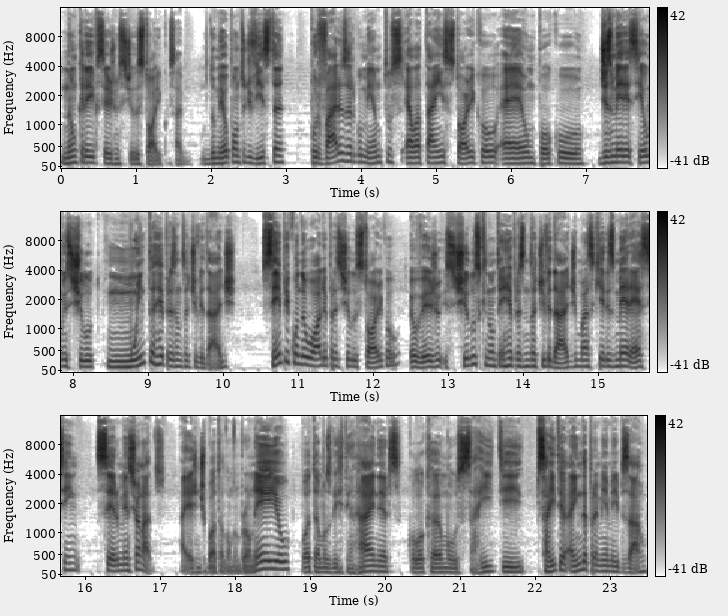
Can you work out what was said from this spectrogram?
Não creio que seja um estilo histórico, sabe? Do meu ponto de vista, por vários argumentos, ela tá em historical, é um pouco desmerecer um estilo com muita representatividade. Sempre quando eu olho para estilo historical, eu vejo estilos que não têm representatividade, mas que eles merecem ser mencionados. Aí a gente bota London Brown Ale, botamos Lichtenheiners, colocamos Sahiti. Sahiti ainda para mim é meio bizarro.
